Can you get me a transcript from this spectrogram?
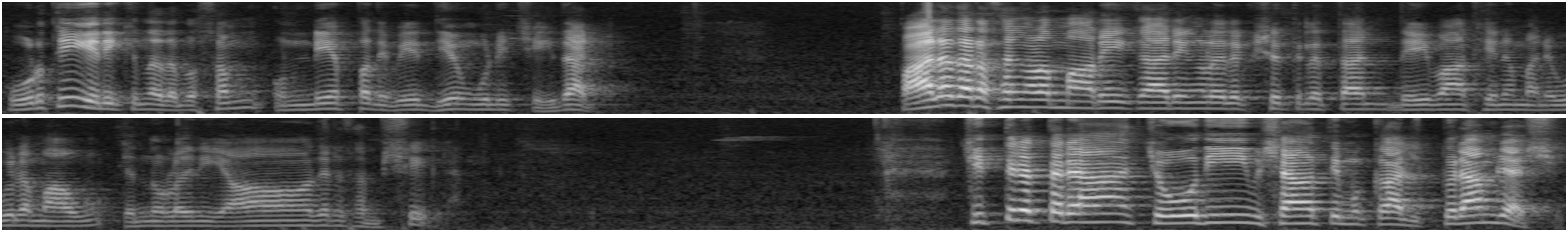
പൂർത്തീകരിക്കുന്ന ദിവസം ഉണ്ണിയപ്പ നിവേദ്യവും കൂടി ചെയ്താൽ പല തടസ്സങ്ങളും മാറി കാര്യങ്ങൾ ലക്ഷ്യത്തിലെത്താൻ ദൈവാധീനം അനുകൂലമാവും എന്നുള്ളതിന് യാതൊരു സംശയമില്ല ചിത്തിരത്തര ചോതി വിശാഖത്തി മുക്കാൽ തുലാം രാശി.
